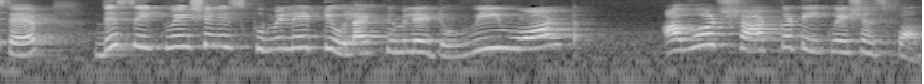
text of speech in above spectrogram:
step, this equation is cumulative like cumulative. We want our shortcut equations form.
